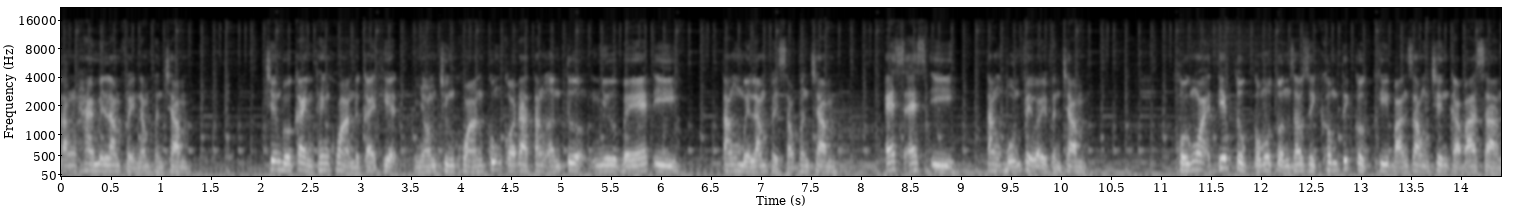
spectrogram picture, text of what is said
tăng 25,5%. Trên bối cảnh thanh khoản được cải thiện, nhóm chứng khoán cũng có đà tăng ấn tượng như BSI tăng 15,6%, SSI tăng 4,7%. Khối ngoại tiếp tục có một tuần giao dịch không tích cực khi bán dòng trên cả ba sàn,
